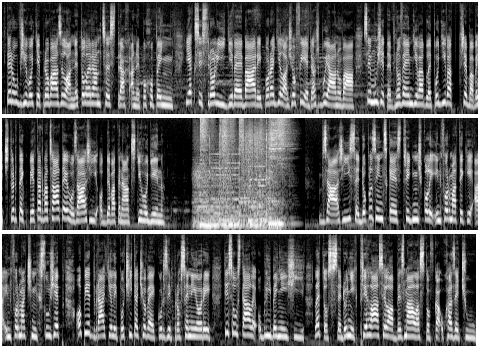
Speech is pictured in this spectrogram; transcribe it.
kterou v životě provázela netolerance, strach a nepochopení. Jak si s rolí Divé báry poradila Žofie Dařbujánová, se můžete v Novém divadle podívat třeba ve čtvrtek 25. září září od 19 hodin. V září se do Plzeňské střední školy informatiky a informačních služeb opět vrátily počítačové kurzy pro seniory. Ty jsou stále oblíbenější. Letos se do nich přihlásila bezmála stovka uchazečů.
